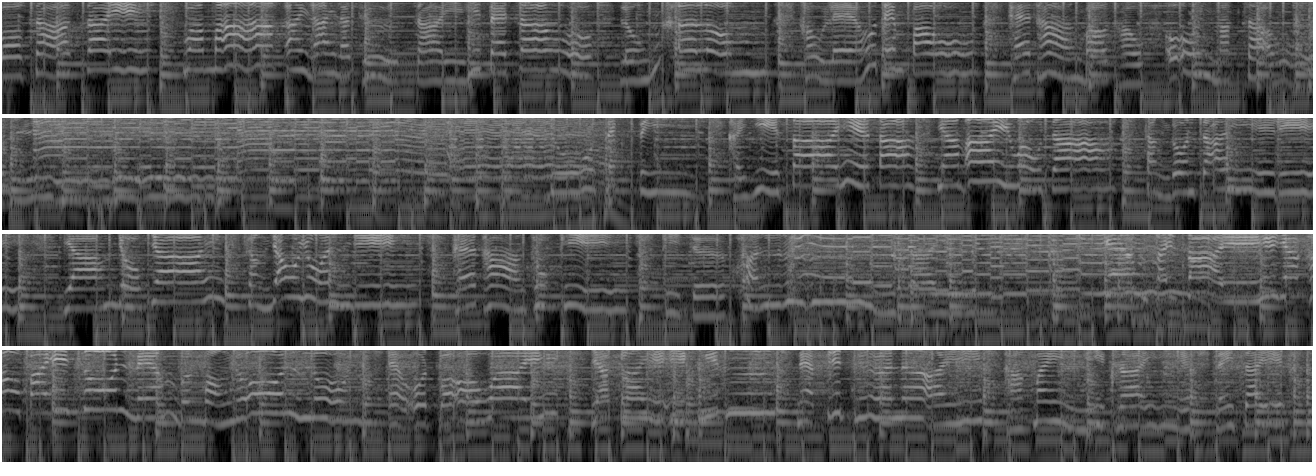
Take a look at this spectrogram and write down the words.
บอกจากใจ ว่ามากไอ้ลายละถือใจแต่เจ้า หลงเะลม เข้าแล้วเต็มเป่าแท้ทางเบาเท่า โอ้ยมักเจ้าดูเซ็กซี่ขยี้สาย ใจ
